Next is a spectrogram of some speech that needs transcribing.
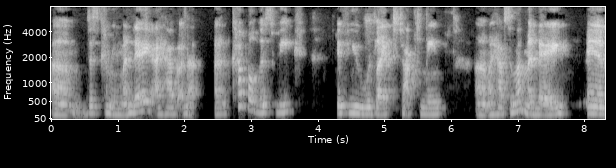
um, this coming Monday. I have a, a couple this week. If you would like to talk to me, um, I have some on Monday. And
